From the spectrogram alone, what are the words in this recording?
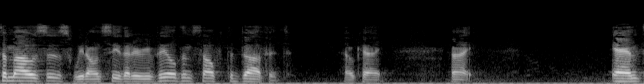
to Moses. We don't see that he revealed himself to David. Okay? All right and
